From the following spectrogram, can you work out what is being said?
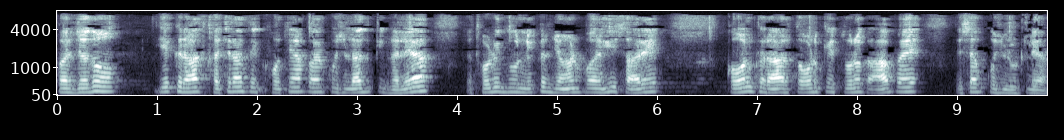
ਪਰ ਜਦੋਂ ਇੱਕ ਰਾਤ ਖਚਰਾ ਤੇ ਖੋਤਿਆਂ ਪਰ ਕੁਝ ਲੱਦ ਕੇ ਗਲਿਆ ਤੇ ਥੋੜੀ ਦੂਰ ਨਿਕਲ ਜਾਣ ਪਰ ਹੀ ਸਾਰੇ ਕੋਲ ਕਰਾਰ ਤੋੜ ਕੇ ਤੁਰਕ ਆ ਪਏ ਤੇ ਸਭ ਕੁਝ ਲੁੱਟ ਲਿਆ।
